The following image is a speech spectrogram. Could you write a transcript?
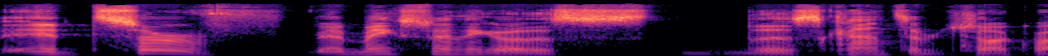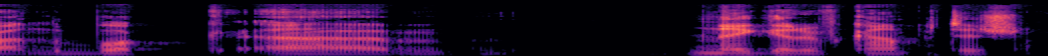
it sort of it makes me think of this this concept you talk about in the book, um, negative competition.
